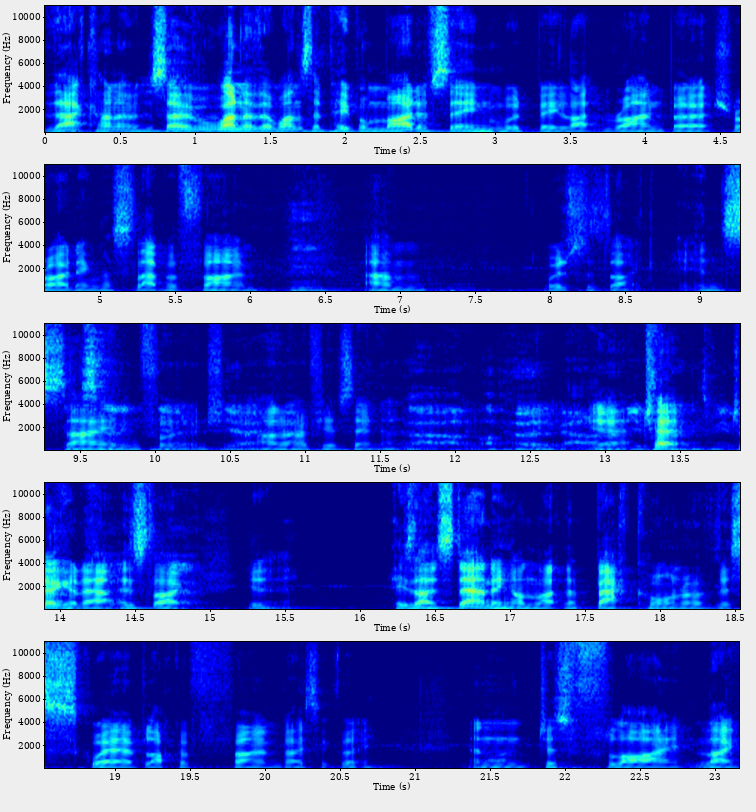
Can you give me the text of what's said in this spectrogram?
that kind of so one of the ones that people might have seen would be like Ryan Burch riding the slab of foam Hmm. um, which is like insane, Insane, footage. yeah, I don't know if you've seen it. No, I've, I've heard about it. Yeah, check- spoken to me check it out. before. It's like- Yeah. Yeah. He's like standing on like the back corner of this square block of foam, basically, and Wow. just fly like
